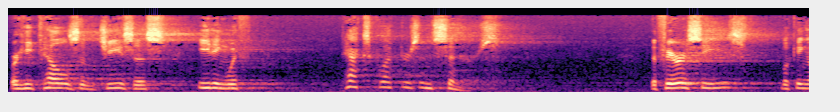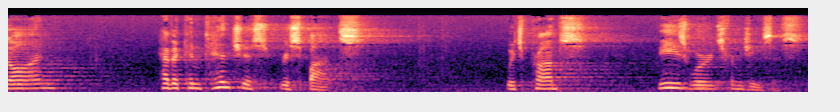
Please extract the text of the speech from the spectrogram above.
where he tells of Jesus eating with tax collectors and sinners. The Pharisees, looking on, have a contentious response, which prompts these words from Jesus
